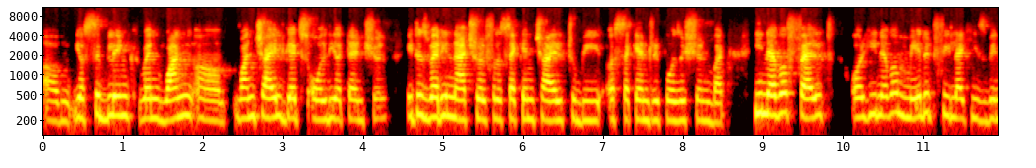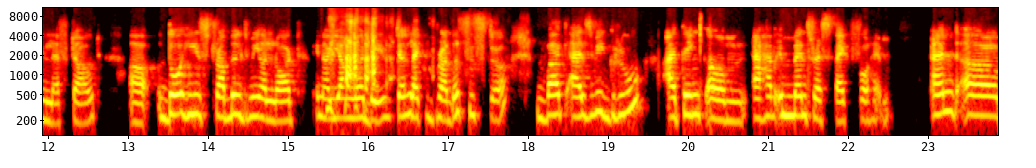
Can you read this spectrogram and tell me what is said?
um, your sibling, when one uh, one child gets all the attention, it is very natural for the second child to be a secondary position. But he never felt or he never made it feel like he's been left out. Uh, though he's troubled me a lot in our younger days, just like brother sister. But as we grew, I think um, I have immense respect for him. And uh,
